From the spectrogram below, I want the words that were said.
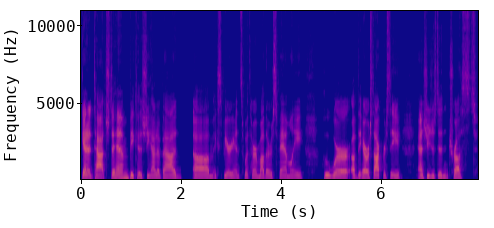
get attached to him because she had a bad um experience with her mother's family who were of the aristocracy and she just didn't trust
